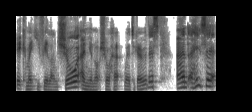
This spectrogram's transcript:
it can make you feel unsure and you're not sure how, where to go with this. And I hate to say it,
